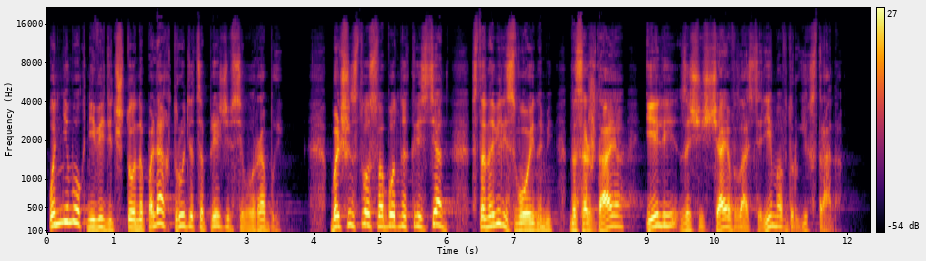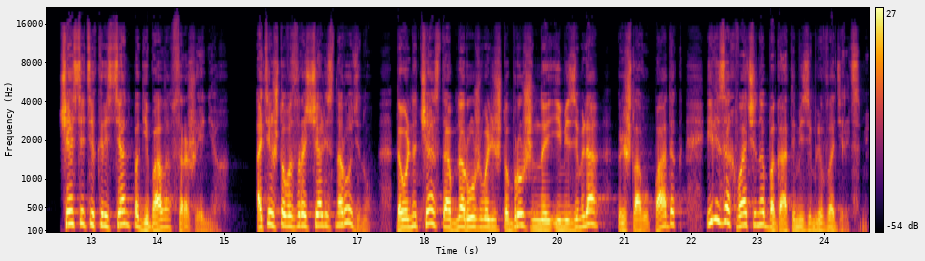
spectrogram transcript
он не мог не видеть, что на полях трудятся прежде всего рабы. Большинство свободных крестьян становились воинами, насаждая или защищая власть Рима в других странах. Часть этих крестьян погибала в сражениях, а те, что возвращались на родину, довольно часто обнаруживали, что брошенная ими земля пришла в упадок или захвачена богатыми землевладельцами.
